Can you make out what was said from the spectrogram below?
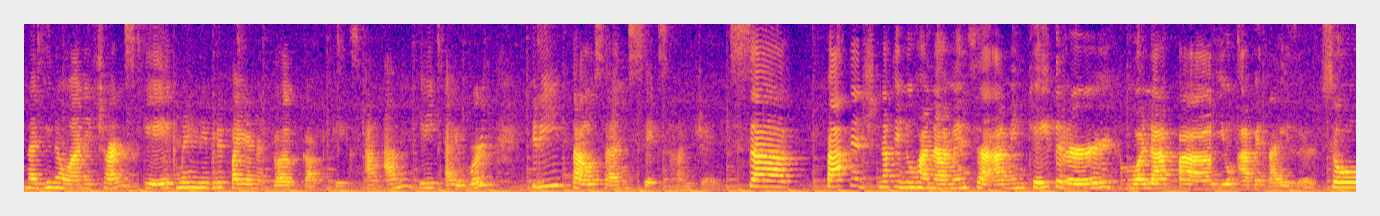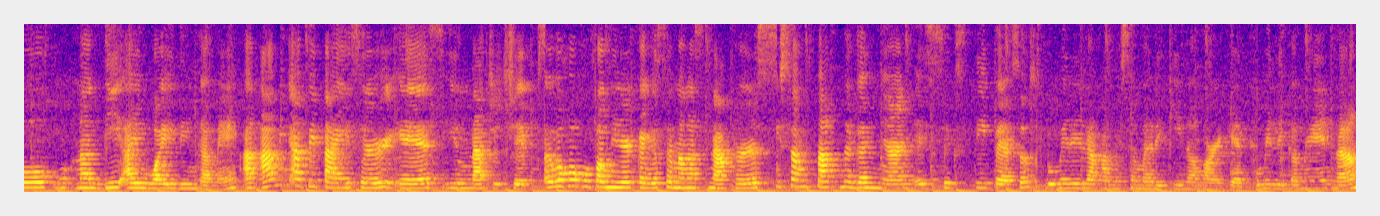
na ginawa ni Charms Cake. May libre pa yan na 12 cupcakes. Ang aming cake ay worth 3,600. Sa package na kinuha namin sa aming caterer, wala pa yung appetizer. So, nag-DIY din kami. Ang aming appetizer is yung nacho chips. Ewan ko kung familiar kayo sa mga snackers. Isang pack na ganyan is 60 pesos. Bumili lang kami sa Marikina Market. Bumili kami ng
